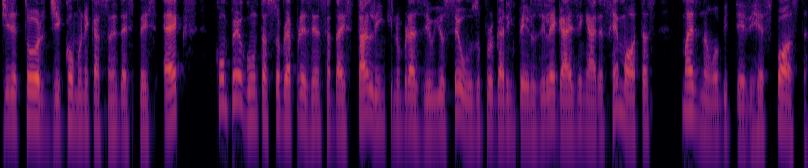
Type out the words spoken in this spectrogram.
diretor de comunicações da SpaceX, com perguntas sobre a presença da Starlink no Brasil e o seu uso por garimpeiros ilegais em áreas remotas, mas não obteve resposta.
